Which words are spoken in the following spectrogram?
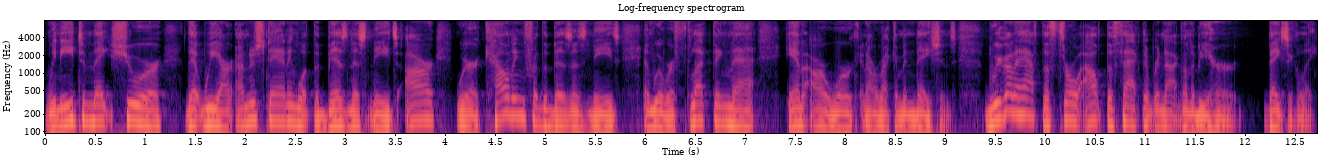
we need to make sure that we are understanding what the business needs are, we're accounting for the business needs, and we're reflecting that in our work and our recommendations. We're going to have to throw out the fact that we're not going to be heard, basically.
